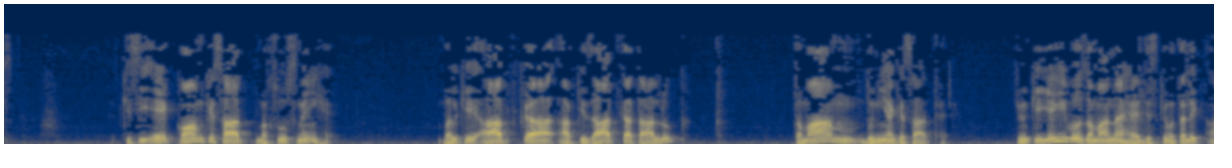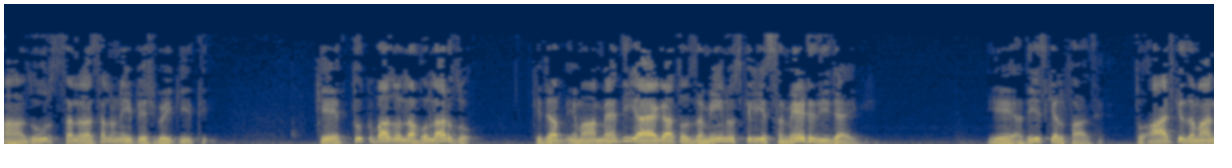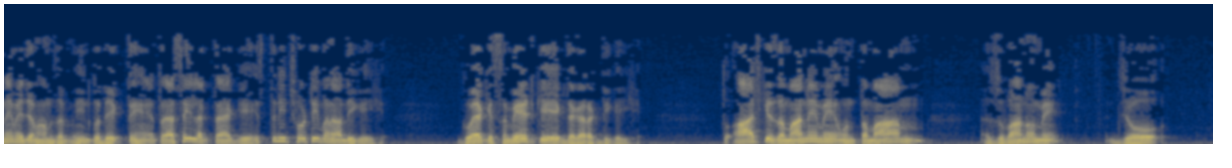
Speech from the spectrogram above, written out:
کسی ایک قوم کے ساتھ مخصوص نہیں ہے، بلکہ آپ کا، آپ کی ذات کا تعلق تمام دنیا کے ساتھ ہے۔ کیونکہ یہی وہ زمانہ ہے جس کے متعلق حضور صلی اللہ علیہ وسلم نے پیش گوئی کی تھی کہ تک باز و لہ لرز ہو کہ جب امام مہدی آئے گا تو زمین اس کے لیے سمیٹ دی جائے گی۔ یہ حدیث کے الفاظ ہیں۔ تو آج کے زمانے میں جب ہم زمین کو دیکھتے ہیں تو ایسا ہی لگتا ہے کہ اتنی چھوٹی بنا دی گئی ہے۔ گویا کہ سمیٹ کے ایک جگہ رکھ دی گئی ہے۔ تو آج کے زمانے میں ان تمام زبانوں میں جو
